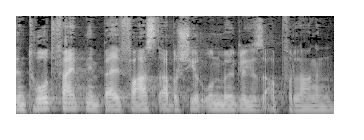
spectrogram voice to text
den Todfeinden in Belfast aber schier Unmögliches abverlangen.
